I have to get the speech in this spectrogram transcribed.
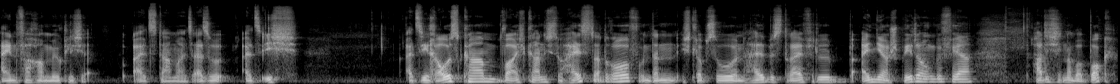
einfacher möglich als damals. Also als ich, als sie rauskam, war ich gar nicht so heiß da drauf und dann, ich glaube so ein halbes, dreiviertel, ein Jahr später ungefähr, hatte ich dann aber Bock.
